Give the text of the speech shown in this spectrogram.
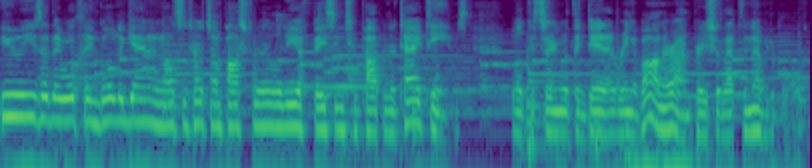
He believes that they will claim gold again, and also touched on possibility of facing two popular tag teams. Well, considering what they did at Ring of Honor, I'm pretty sure that's inevitable.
